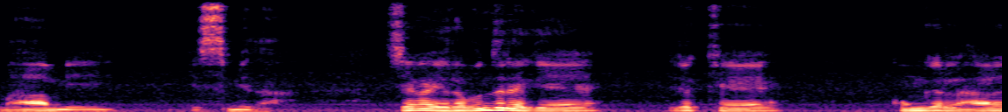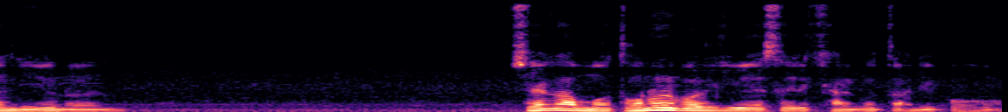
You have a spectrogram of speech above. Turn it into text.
마음이 있습니다. 제가 여러분들에게 이렇게 공개를 하는 이유는 제가 뭐 돈을 벌기 위해서 이렇게 하는 것도 아니고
